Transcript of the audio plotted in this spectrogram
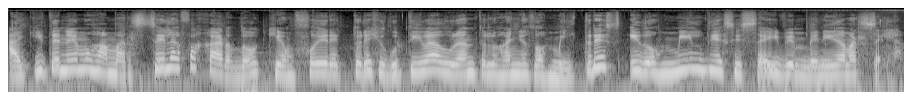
Aquí tenemos a Marcela Fajardo, quien fue directora ejecutiva durante los años 2003 y 2016. Bienvenida Marcela.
